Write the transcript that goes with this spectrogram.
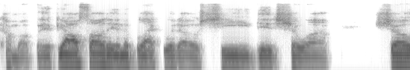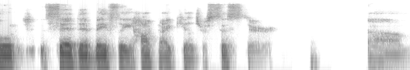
come up. But if y'all saw it in the Black Widow, she did show up, showed, said that basically Hawkeye killed her sister. Um,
